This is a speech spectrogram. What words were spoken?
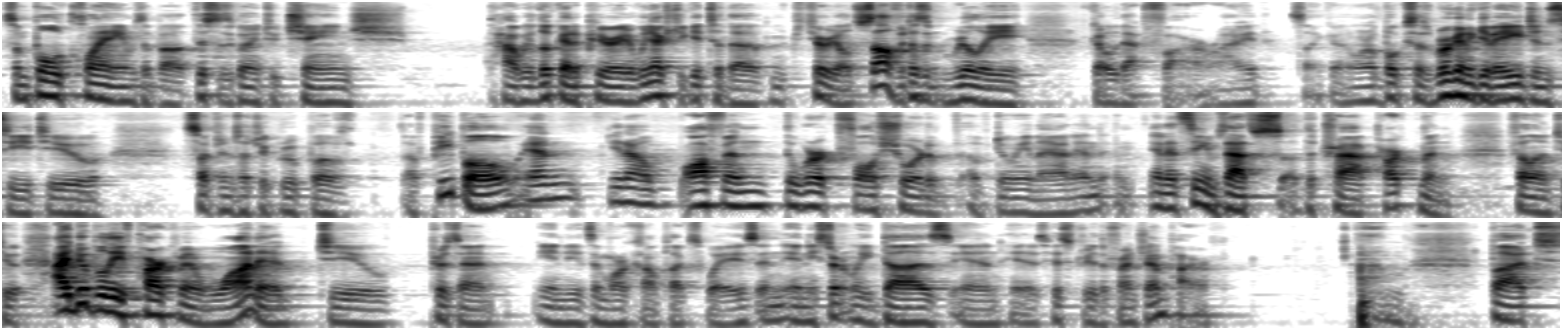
some bold claims about this is going to change how we look at a period. When you actually get to the material itself, it doesn't really go that far, right? It's like uh, when a book says we're going to give agency to such and such a group of, of people, and you know, often the work falls short of, of doing that, and and it seems that's the trap Parkman fell into. I do believe Parkman wanted to present Indians in more complex ways, and, and he certainly does in his History of the French Empire. Um, but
